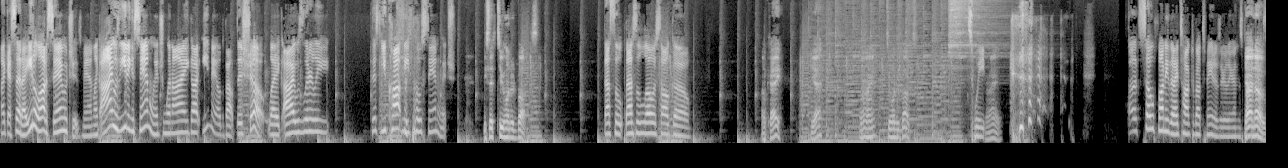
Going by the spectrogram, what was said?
Like I said, I eat a lot of sandwiches, man. Like I was eating a sandwich when I got emailed about this show. Like I was literally this. You caught me post sandwich. You said two hundred bucks. That's the that's the lowest I'll go. Okay. Yeah. All right. Two hundred bucks. Sweet. All right. Oh, it's so funny that I talked about tomatoes earlier in this. Yeah, I know.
